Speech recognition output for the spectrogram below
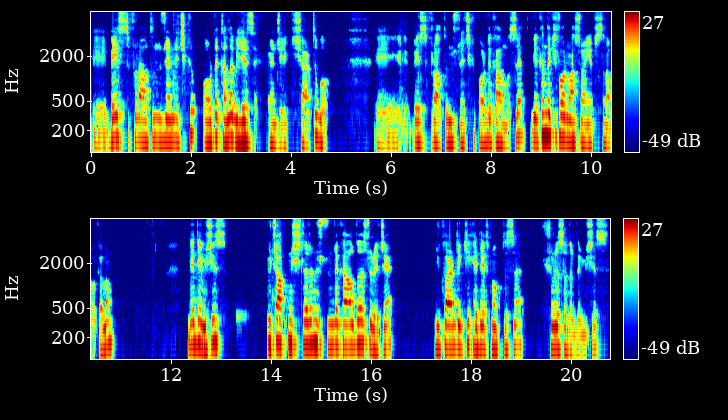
e, 5.06'nın üzerine çıkıp orada kalabilirse öncelik şartı bu. E, 5.06'nın üstüne çıkıp orada kalması. Yakındaki formasyon yapısına bakalım. Ne demişiz? 3.60'ların üstünde kaldığı sürece yukarıdaki hedef noktası şurasıdır demişiz.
